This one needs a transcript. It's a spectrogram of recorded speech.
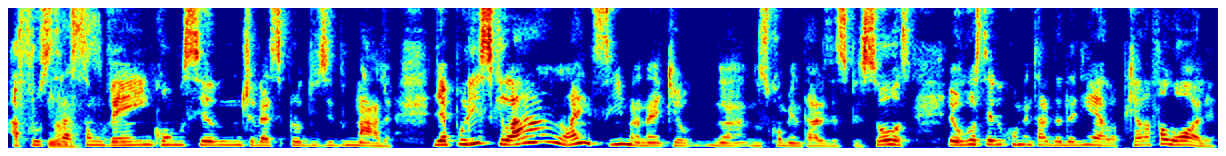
A frustração Nossa. vem como se eu não tivesse produzido nada. E é por isso que lá, lá em cima, né, que eu na, nos comentários das pessoas, eu gostei do comentário da Daniela, porque ela falou, olha,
